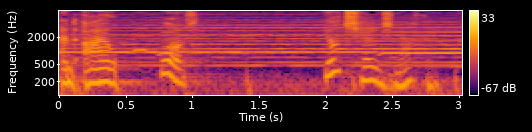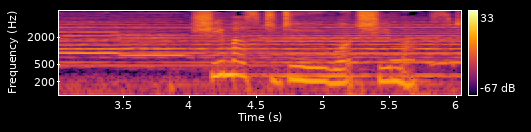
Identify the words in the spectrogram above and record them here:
and I'll. What? You'll change nothing. She must do what she must.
